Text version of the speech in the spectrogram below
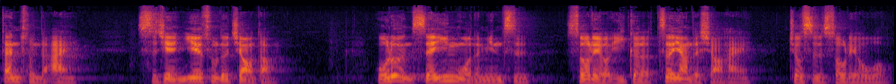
单纯的爱，实践耶稣的教导。无论谁因我的名字收留一个这样的小孩，就是收留我。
